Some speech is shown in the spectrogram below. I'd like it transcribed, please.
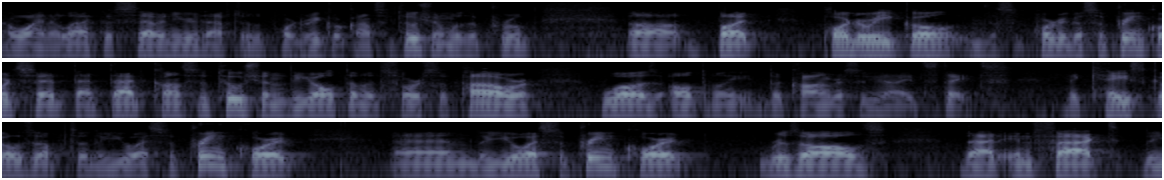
Hawaii and Alaska, seven years after the Puerto Rico Constitution was approved. Uh, but Puerto Rico, the Puerto Rico Supreme Court said that that Constitution, the ultimate source of power, was ultimately the Congress of the United States. The case goes up to the U.S. Supreme Court, and the U.S. Supreme Court resolves that, in fact, the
